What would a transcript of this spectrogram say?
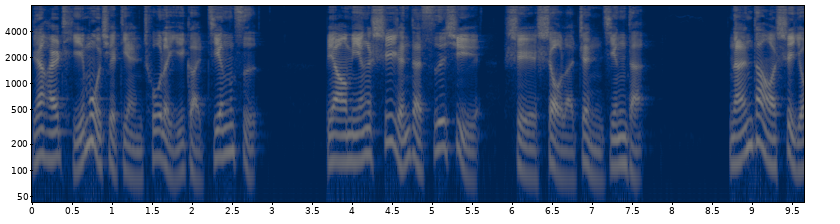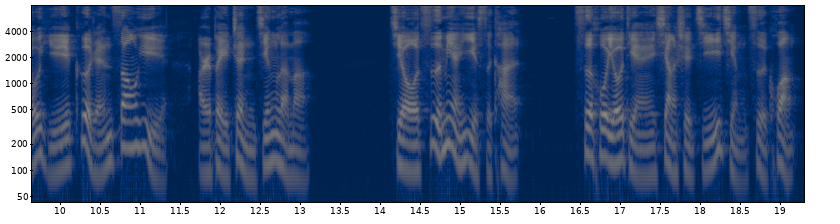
然而题目却点出了一个“惊”字。表明诗人的思绪是受了震惊的，难道是由于个人遭遇而被震惊了吗？就字面意思看，似乎有点像是集景自况。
